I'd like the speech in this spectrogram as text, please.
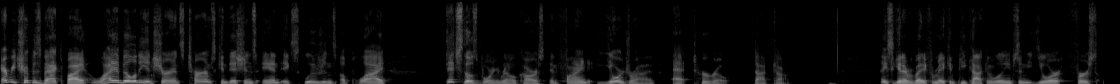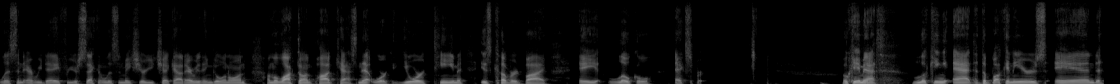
Every trip is backed by liability insurance, terms, conditions, and exclusions apply. Ditch those boring rental cars and find your drive at Turo.com. Thanks again, everybody, for making Peacock and Williamson your first listen every day. For your second listen, make sure you check out everything going on on the Locked On Podcast Network. Your team is covered by a local expert. Okay, Matt, looking at the Buccaneers and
